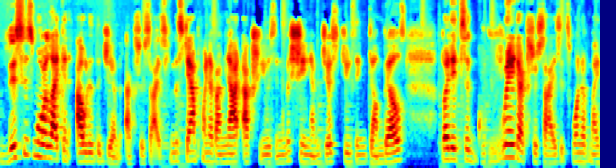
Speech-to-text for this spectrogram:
this is more like an out of the gym exercise from the standpoint of I'm not actually using a machine, I'm just using dumbbells. But it's a great exercise. It's one of my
